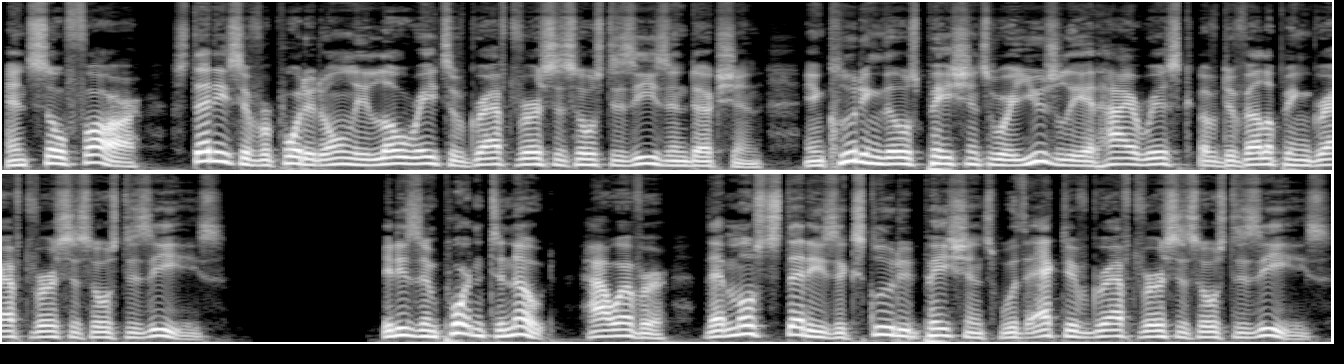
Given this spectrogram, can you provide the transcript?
And so far, studies have reported only low rates of graft versus host disease induction, including those patients who are usually at high risk of developing graft versus host disease. It is important to note, however, that most studies excluded patients with active graft versus host disease.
